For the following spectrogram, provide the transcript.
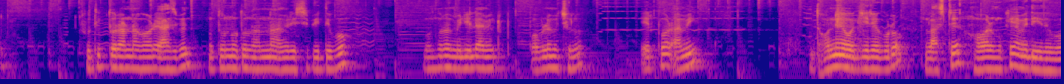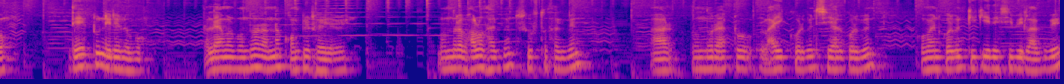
সুদীপ্ত রান্নাঘরে আসবেন। নতুন নতুন রান্না আমি রেসিপি দেব। বন্ধুরা মিডিলে আমি একটু প্রবলেমে ছিল। এরপর আমি ধনে ও জিরে গুঁড়ো লাস্টে হওয়ার মুখে আমি দিয়ে দেবো। দিয়ে একটু নেড়ে নেব। তাহলে আমার বন্ধুরা রান্না কমপ্লিট হয়ে যাবে। বন্ধুরা ভালো থাকবেন, সুস্থ থাকবেন। আর বন্ধুরা একটু লাইক করবেন শেয়ার করবেন কমেন্ট করবেন, কি কি রেসিপি লাগবে,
